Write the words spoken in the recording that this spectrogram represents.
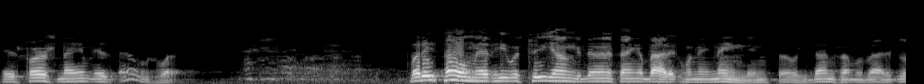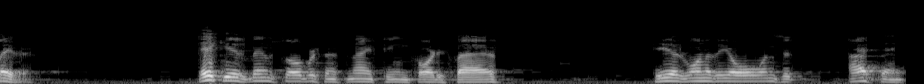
His first name is Ellsworth. But he told me that he was too young to do anything about it when they named him, so he done something about it later. Icky has been sober since 1945. He is one of the old ones that I think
